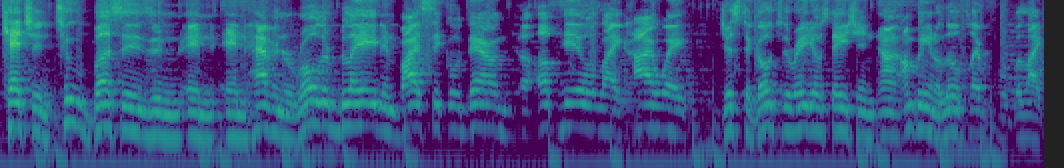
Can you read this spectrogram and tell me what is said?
catching two buses and and and having a rollerblade and bicycle down a uphill like highway just to go to the radio station. Uh, I'm being a little flavorful, but like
